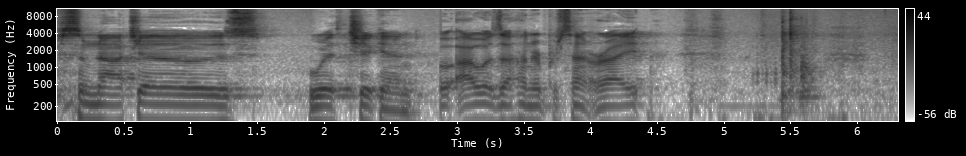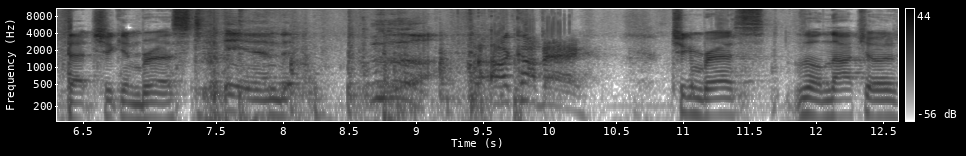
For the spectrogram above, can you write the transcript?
some nachos with chicken. I was 100% right. That chicken breast and ugh, coffee. Chicken breast, little nacho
